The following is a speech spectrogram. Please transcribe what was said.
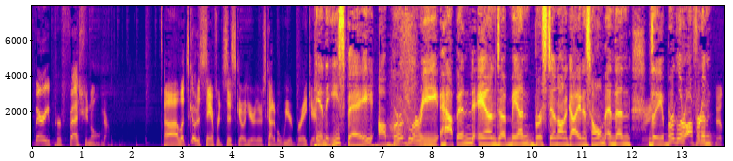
very professional. No. Uh, let's go to San Francisco here. There's kind of a weird break in. In the East Bay, a burglary happened and a man burst in on a guy in his home and then the burglar offered him Yep.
